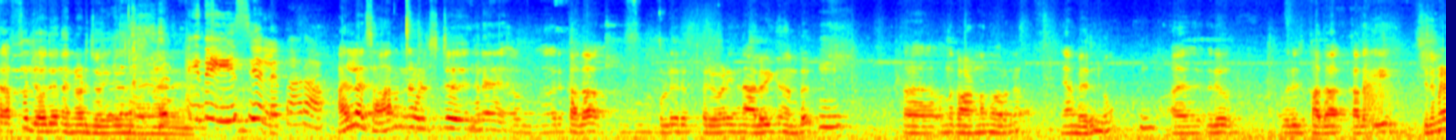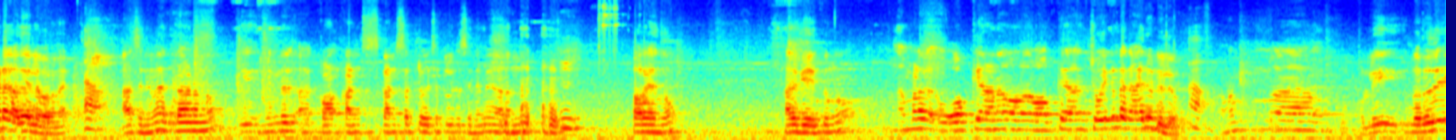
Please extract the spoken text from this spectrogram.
ടഫ് ചോദ്യം ഒന്ന് എന്നോട് ചോദിക്കുന്നത് പറഞ്ഞാൽ. ഇത് ഈസി അല്ലേ പറ. അല്ല സാറിനെ വിളിച്ചിട്ട് ഇങ്ങനെ ഉം, ഒരു കഥ ഉം, പുള്ളി ഒരു പരിപാടി ഇങ്ങനെ ആലോചിക്കുന്നുണ്ട്. ഉം. ഒന്ന് കാണണം എന്ന് പറഞ്ഞു ഞാൻ വരുന്നു. ഒരു ഒരു കഥ കഥ ഈ സിനിമയുടെ കഥയല്ലേ പറഞ്ഞത് ആ. സിനിമ എന്താണെന്നും ഈ നിന്റെ കൺസെപ്റ്റ് വെച്ചിട്ടുള്ള ഒരു സിനിമയാണെന്നും. പറയുന്നു. അത് കേൾക്കുന്നു. നമ്മൾ ഓക്കെ ആണ് ഓക്കെ ആണ് ചോദിക്കേണ്ട കാര്യമില്ലല്ലോ. കാരണം പുള്ളി വെറുതെ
